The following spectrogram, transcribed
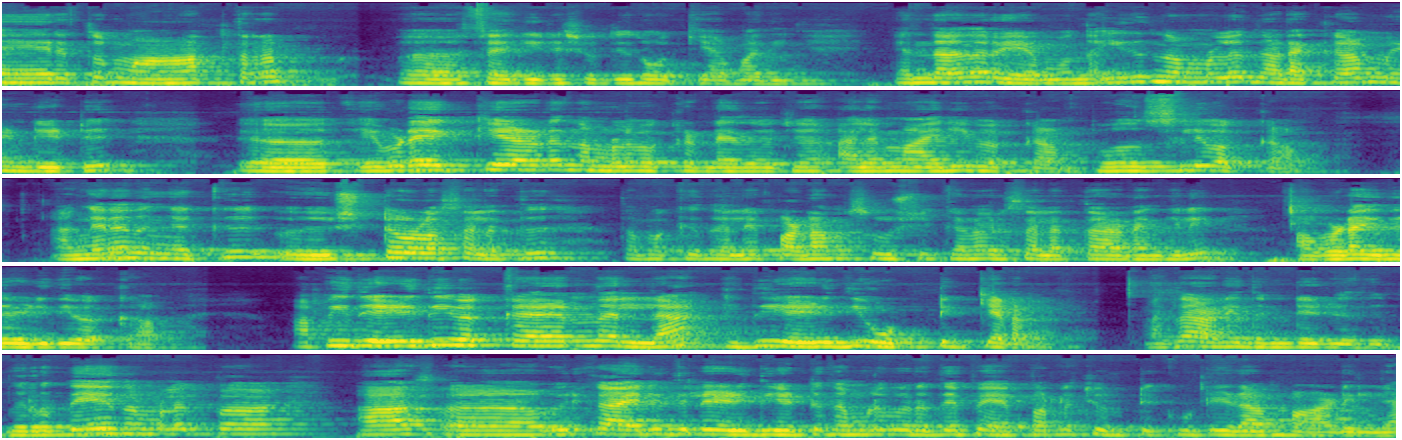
നേരത്തെ മാത്രം ശരീരശുദ്ധി നോക്കിയാൽ മതി. എന്താണെന്നറിയാമോ? ഇത് നമ്മൾ നടക്കാൻ വേണ്ടിയിട്ട് എവിടെയൊക്കെയാണ് നമ്മൾ വെക്കേണ്ടതെന്ന് വെച്ചാൽ അലമാരി വെക്കാം പേഴ്സിൽ വെക്കാം. അങ്ങനെ നിങ്ങൾക്ക് ഇഷ്ടമുള്ള സ്ഥലത്ത് നമുക്ക് ഇതല്ലേ പണം സൂക്ഷിക്കണ ഒരു സ്ഥലത്താണെങ്കിൽ അവിടെ ഇത് എഴുതി വെക്കാം. അപ്പോൾ ഇത് എഴുതി വെക്കാമെന്നല്ല ഇത് എഴുതി ഒട്ടിക്കണം. അതാണ് ഇതിന്റെ ഒരു ഇത്. വെറുതെ നമ്മളിപ്പോൾ ആ ഒരു കാര്യം ഇതിൽ എഴുതിയിട്ട് നമ്മൾ വെറുതെ പേപ്പറിൽ ചുരുട്ടിക്കൂട്ടി ഇടാൻ പാടില്ല.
